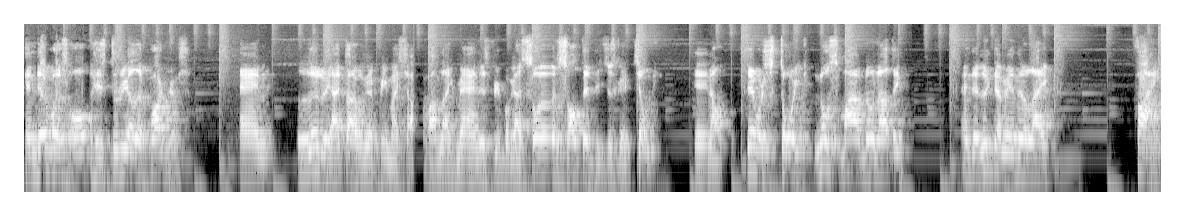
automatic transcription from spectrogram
and there was all his three other partners. And literally, I thought I was going to pee myself. I'm like, man, these people got so insulted, they're just going to kill me. You know, they were stoic, no smile, no nothing. And they looked at me and they're like, fine,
